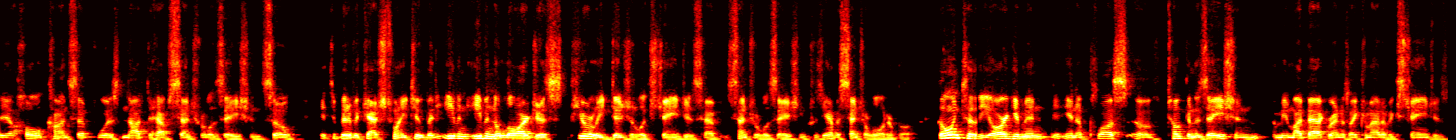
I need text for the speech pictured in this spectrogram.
the whole concept was not to have centralization. So it's a bit of a catch-22. But even even the largest purely digital exchanges have centralization because you have a central order book. Going to the argument in a plus of tokenization tokenization, I mean, my background is I come out of exchanges.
